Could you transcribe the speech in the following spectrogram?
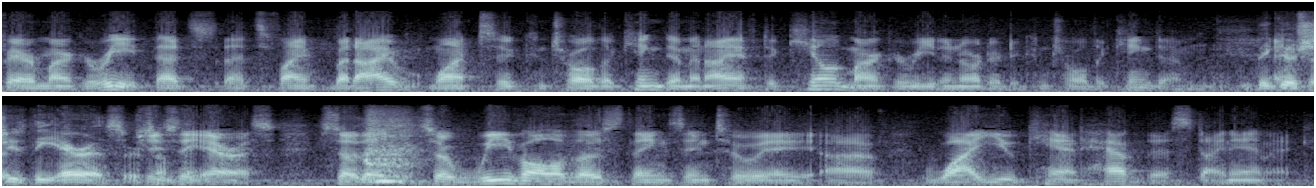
fair Marguerite, that's that's fine. But I want to control the kingdom, and I have to kill Marguerite in order to control the kingdom. Because so she's the heiress, or she's something. the heiress. So that so weave all of those things into a uh, why you can't have this dynamic,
